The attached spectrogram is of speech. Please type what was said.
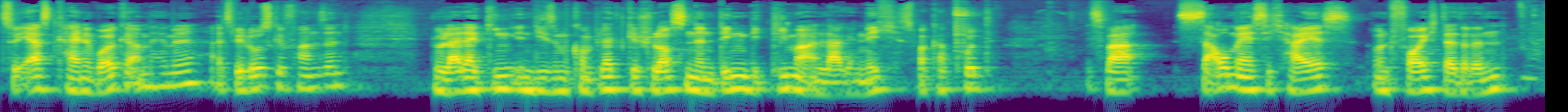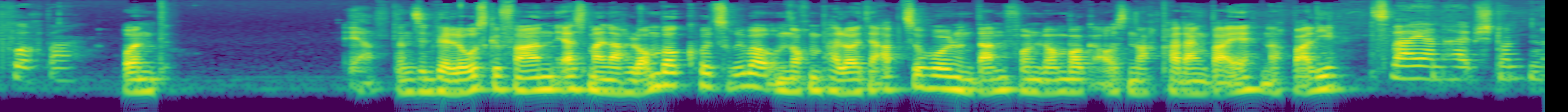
zuerst keine Wolke am Himmel, als wir losgefahren sind. Nur leider ging in diesem komplett geschlossenen Ding die Klimaanlage nicht. Es war kaputt. Es war saumäßig heiß und feucht da drin. Ja, furchtbar. Und ja, dann sind wir losgefahren, erstmal nach Lombok kurz rüber, um noch ein paar Leute abzuholen und dann von Lombok aus nach Padang Bay, nach Bali. Zweieinhalb Stunden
